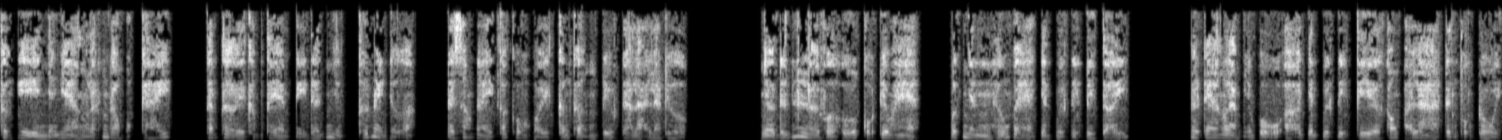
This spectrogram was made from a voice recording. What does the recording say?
Thường Hy nhẹ nhàng lắc đầu một cái, tạm thời không thèm nghĩ đến những thứ này nữa, để sau này có cơ hội cẩn thận điều tra lại là được. Nhớ đến lời vừa hứa của tiêu Hà, bước nhanh hướng về danh nguyệt điện đi tới. Người đang làm nhiệm vụ ở danh nguyệt điện kia không phải là Trịnh Thuận rồi.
